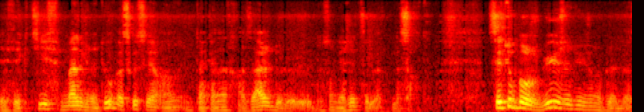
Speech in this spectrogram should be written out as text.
effectif, malgré tout, parce que c'est un takanat razal de, de s'engager de, cette sorte. C'est tout pour aujourd'hui, je dis journée pleine de la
